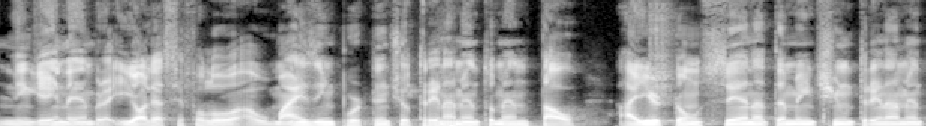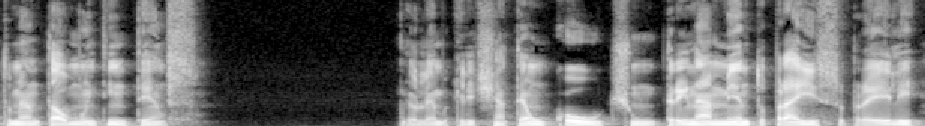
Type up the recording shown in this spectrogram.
Ninguém lembra. E olha, você falou, o mais importante é o treinamento mental. Ayrton Senna também tinha um treinamento mental muito intenso. Eu lembro que ele tinha até um coach, um treinamento para isso, para ele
